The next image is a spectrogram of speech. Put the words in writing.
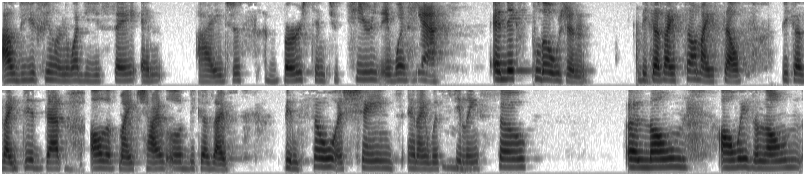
How do you feel and what do you say? And i just burst into tears. It was Yeah. an explosion because i saw myself because i did that all of my childhood because i've been so ashamed and i was Mm. feeling so alone always alone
